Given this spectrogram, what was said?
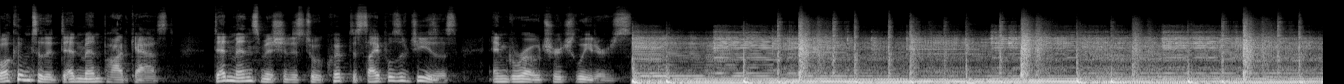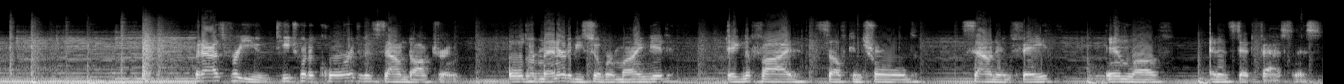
Welcome to the Dead Men Podcast. Dead Men's mission is to equip disciples of Jesus and grow church leaders. But as for you, teach what accords with sound doctrine. Older men are to be sober minded, dignified, self controlled, sound in faith, in love, and in steadfastness.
